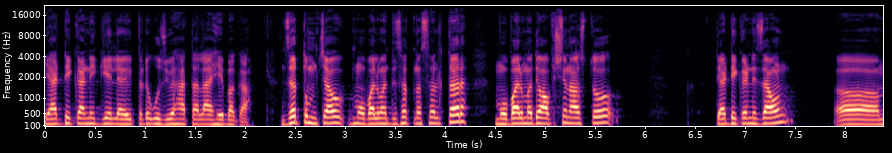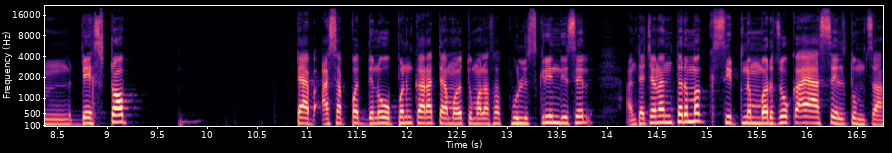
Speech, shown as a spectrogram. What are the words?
या ठिकाणी गेल्या तर उजव्या हाताला हे बघा. जर तुमच्या मोबाईलमध्ये दिसत नसेल तर मोबाईलमध्ये ऑप्शन असतो. त्या ठिकाणी जाऊन डेस्कटॉप टॅब अशा पद्धतीने ओपन करा. त्यामुळे तुम्हाला असा फुल स्क्रीन दिसेल. आणि त्याच्यानंतर मग सीट नंबर जो काय असेल तुमचा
